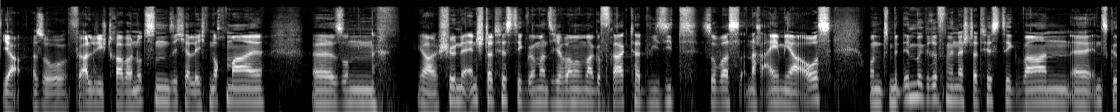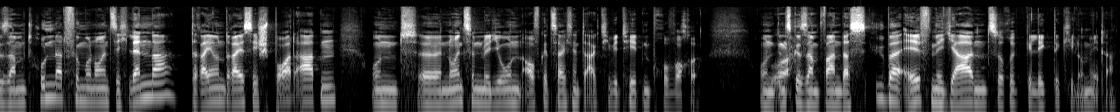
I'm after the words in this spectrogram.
ja also für alle, die Strava nutzen, sicherlich nochmal äh, so ein ja, schöne Endstatistik, wenn man sich auch immer mal gefragt hat, wie sieht sowas nach einem Jahr aus. Und mit inbegriffen in der Statistik waren äh, insgesamt 195 Länder, 33 Sportarten und äh, 19 Millionen aufgezeichnete Aktivitäten pro Woche. Und Boah. insgesamt waren das über 11 Milliarden zurückgelegte Kilometer.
